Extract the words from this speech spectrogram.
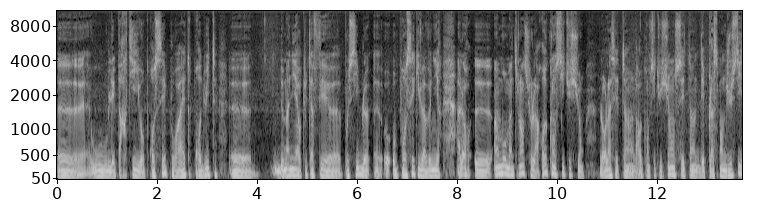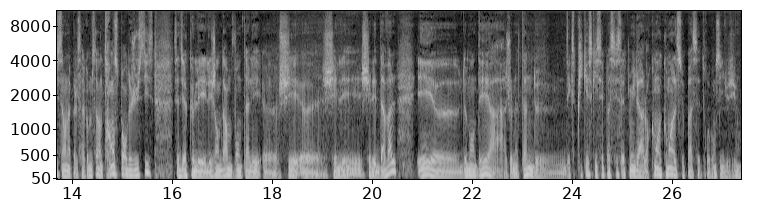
euh, ou les parties au procès pourra être produite de manière tout à fait euh, possible euh, au, procès qui va venir. Alors, euh, un mot maintenant sur la reconstitution. Alors là, c'est un, la reconstitution, c'est un déplacement de justice, hein, on appelle ça comme ça, un transport de justice. C'est-à-dire que les, gendarmes vont aller chez, chez, les, chez les Daval et demander à Jonathan d'expliquer ce qui s'est passé cette nuit-là. Alors, comment, comment elle se passe, cette reconstitution?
